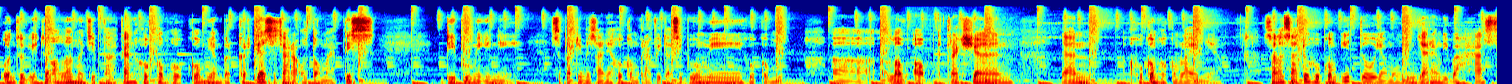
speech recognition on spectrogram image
Untuk itu Allah menciptakan hukum-hukum yang bekerja secara otomatis di bumi ini. Seperti misalnya hukum gravitasi bumi, hukum uh, law of attraction, dan hukum-hukum lainnya. Salah satu hukum itu yang mungkin jarang dibahas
